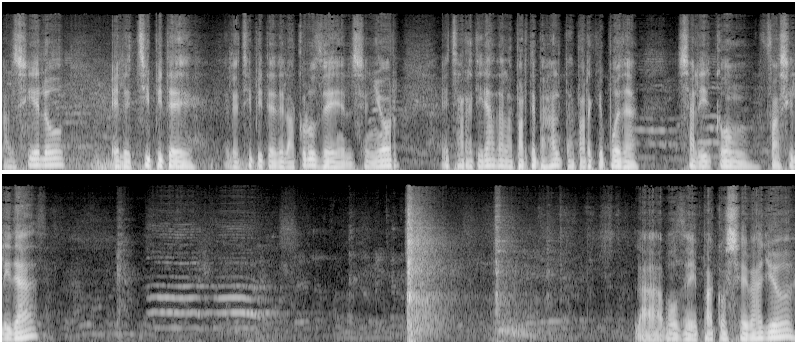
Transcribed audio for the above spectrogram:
al cielo, el estípite, el estípite de la cruz del Señor está retirada a la parte más alta para que pueda salir con facilidad. La voz de Paco Ceballos,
